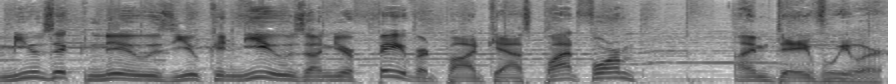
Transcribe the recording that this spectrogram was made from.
Music News You Can Use on your favorite podcast platform. I'm Dave Wheeler.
